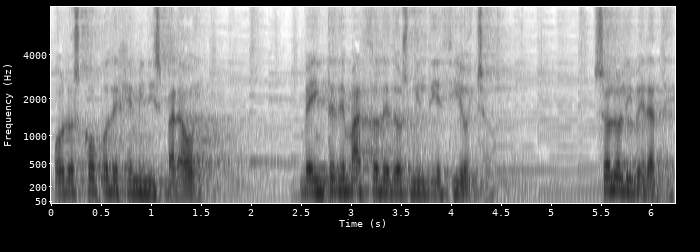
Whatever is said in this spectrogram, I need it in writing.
Horóscopo de Géminis para hoy. 20 de marzo de 2018. Solo libérate.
